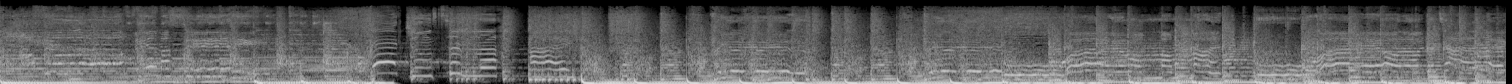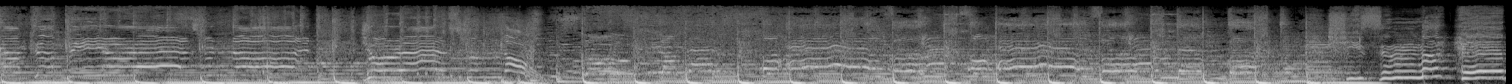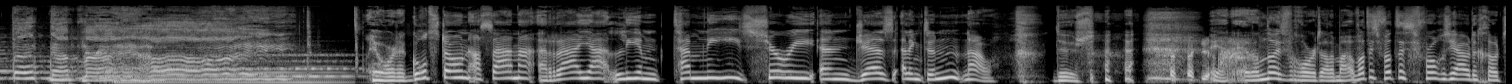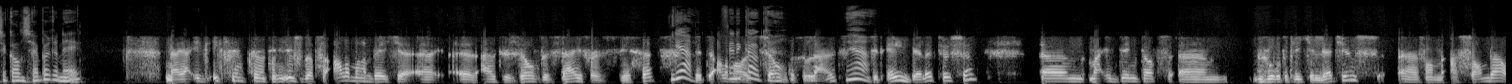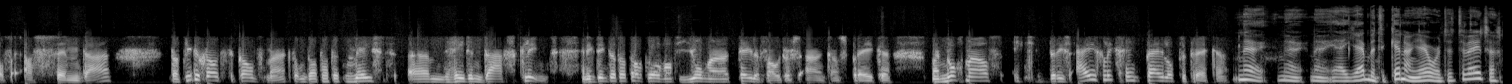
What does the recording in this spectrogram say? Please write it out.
Goldstone, Asana, Raya, Liam Tamney, Surrey en Jazz Ellington. Nou, dus. ja. ja, nog nooit van gehoord allemaal. Wat is, wat is volgens jou de grootste kanshebber, René? Nou ja, ik, ik vind ten eerste dat ze allemaal een beetje eh, eh, uit dezelfde vijver vissen. Ja, Het is allemaal ook, hetzelfde geluid. Ja. Er zit één bellen tussen. Ehm, maar ik denk dat ehm, bijvoorbeeld het liedje Legends eh, van Asanda of Ascenda... dat die de grootste kans maakt, omdat dat het meest ehm, hedendaags klinkt. En ik denk dat dat ook wel wat jonge telefoters aan kan spreken. Maar nogmaals, ik, er is eigenlijk geen pijl op te trekken. Nee, nee, nee. Ja, jij bent de kenner, jij hoort het te weten.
